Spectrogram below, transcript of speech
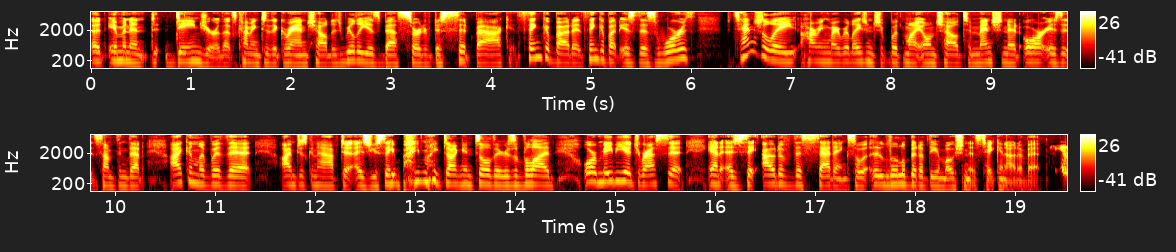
an imminent danger that's coming to the grandchild, it really is best sort of to sit back, think about it, think about is this worth potentially harming my relationship with my own child to mention it, or is it something that I can live with it? I'm just going to have to, as you say, bite my tongue until there's blood, or maybe address it and, as you say, out of the setting, so a little bit of the emotion is taken out of it. Yeah,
